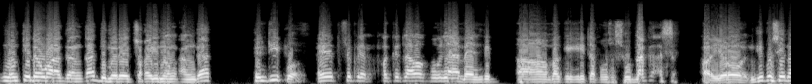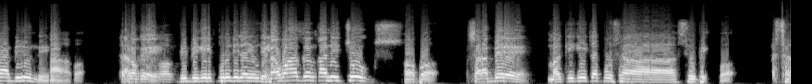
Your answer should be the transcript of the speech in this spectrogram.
Nung tinawagan ka, dumiretso kayo ng anggat? Hindi po. Eh, sabi, pagkatawag po namin, ah, magkikita po sa. Daga, oh, yun. Hindi po sinabi yun eh. Ah, po. Okay. po, bibigay po nila yung... Tinawagan ka ni Chugs. Opo. Sabi, Magkikita po sa Subic po. Sa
